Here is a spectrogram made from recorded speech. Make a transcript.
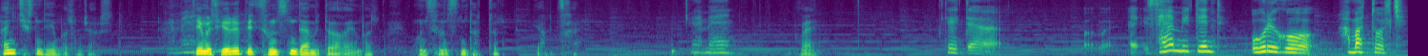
тань ч гэсэн тийм боломж байгаа шүү дээ. Тиймээс хэрэв бид сүнсэн амьд байгаа юм бол хүн сүнсэн дотор явцгаая. Амен. Амен. Тэгэд э, сайн мэдээнд өөрийгөө хамаатуулж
